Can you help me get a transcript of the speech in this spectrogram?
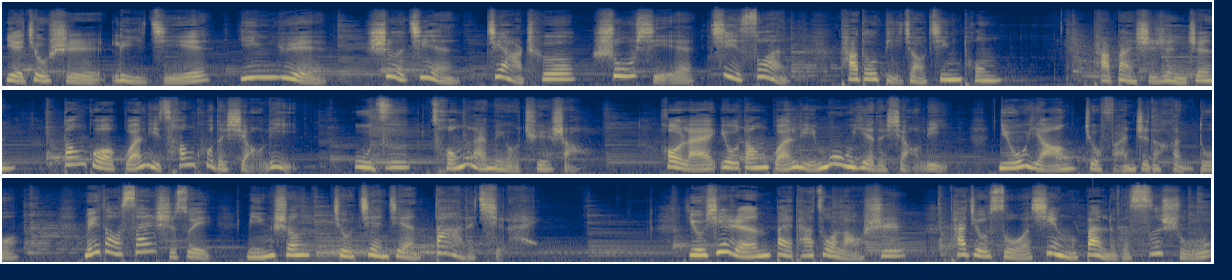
也就是礼节、音乐、射箭、驾车、书写、计算，他都比较精通。他办事认真，当过管理仓库的小吏，物资从来没有缺少。后来又当管理牧业的小吏，牛羊就繁殖的很多。没到三十岁，名声就渐渐大了起来。有些人拜他做老师，他就索性办了个私塾，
